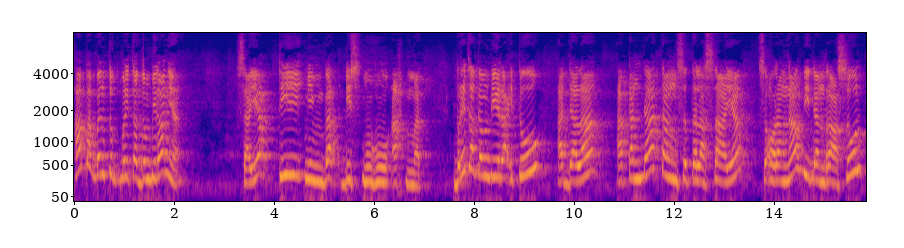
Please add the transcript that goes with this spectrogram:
Apa bentuk berita gembiranya? Saya ti mimba dismuhu Ahmad. Berita gembira itu adalah akan datang setelah saya seorang nabi dan rasul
